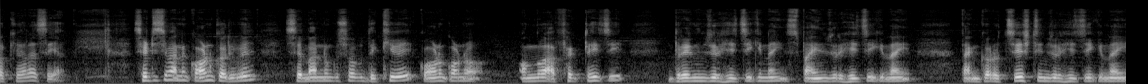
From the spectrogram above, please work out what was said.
ଲକ୍ଷ୍ୟ ହେଲା ସେୟା ସେଠି ସେମାନେ କ'ଣ କରିବେ? ସେମାନଙ୍କୁ ସବୁ ଦେଖିବେ କ'ଣ କ'ଣ ଅଙ୍ଗ ଆଫେକ୍ଟ ହେଇଛି ବ୍ରେନ୍ ଇଞ୍ଜୁରି ହେଇଛି କି ନାହିଁ ସ୍ପାଇନ୍ ଇଞ୍ଜୁରି ହେଇଛି କି ନାହିଁ ତାଙ୍କର ଚେଷ୍ଟ ଇଞ୍ଜୁରି ହେଇଛି କି ନାହିଁ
